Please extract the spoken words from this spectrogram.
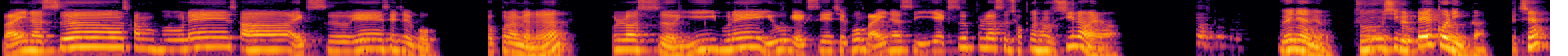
마이너스 3분의 4x의 세제곱 적분하면은 플러스 2분의 6x의 제곱 마이너스 2x 플러스 적분상수 c 나와요. 왜냐하면 두 식을 뺄 거니까. 그치?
